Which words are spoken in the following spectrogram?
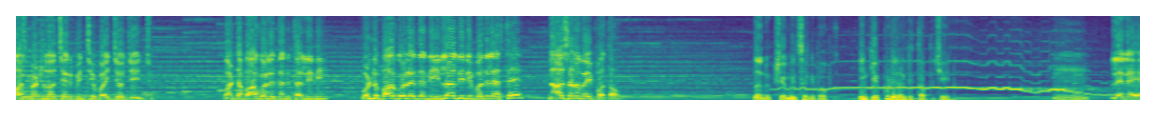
హాస్పిటల్లో చేర్పించి వైద్యం చేయించు. వంట బాగోలేదని తల్లిని ఒళ్ళు బాగోలేదని ఇల్లాలిని వదిలేస్తే నాశనం అయిపోతావు నన్ను క్షమించండి బాబు. ఇంకెప్పుడు ఇలాంటి తప్పు చేయను. లేలే.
